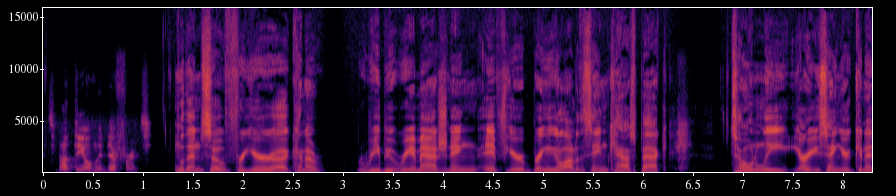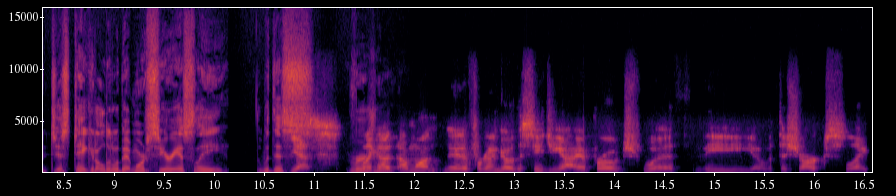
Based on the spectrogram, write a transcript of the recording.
it's about the only difference. Well, then, so for your uh, kind of reboot reimagining, if you're bringing a lot of the same cast back, tonally, are you saying you're going to just take it a little bit more seriously with this? Yes, version? like I, I want if we're gonna go the CGI approach with the uh, with the sharks, like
